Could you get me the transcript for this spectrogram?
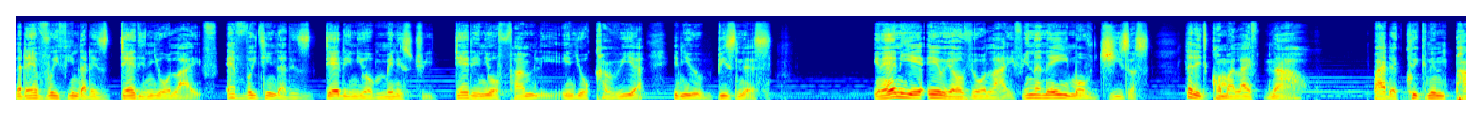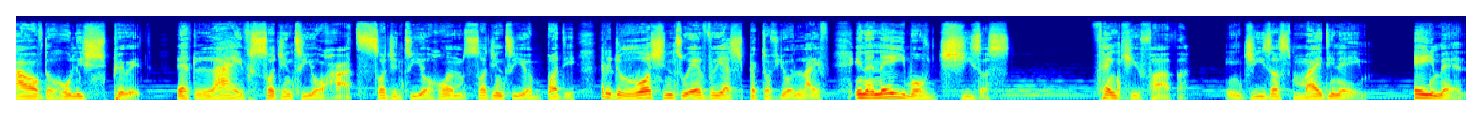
That everything that is dead in your life, everything that is dead in your ministry, dead in your family, in your career, in your business, in any area of your life, in the name of Jesus, let it come alive now. By the quickening power of the Holy Spirit, let life surge into your heart, surge into your home, surge into your body. Let it rush into every aspect of your life. In the name of Jesus. Thank you, Father. In Jesus' mighty name. Amen.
